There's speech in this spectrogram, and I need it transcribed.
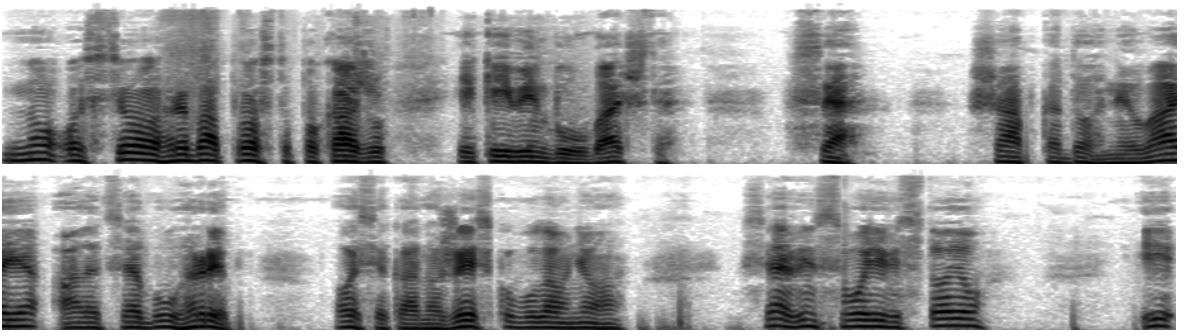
Ну, ось цього гриба просто покажу, який він був, бачите? Все. Шапка догниває, але це був гриб. Ось яка ножиська була в нього. Все, він свої відстояв і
